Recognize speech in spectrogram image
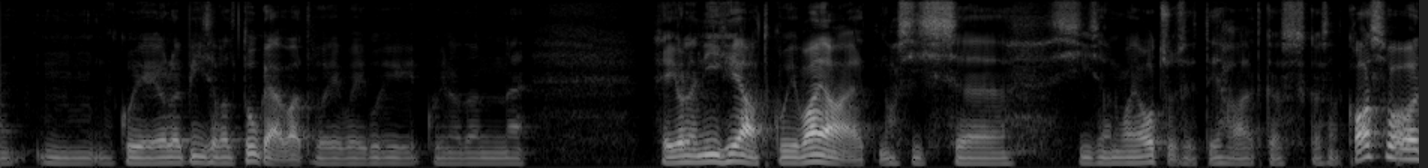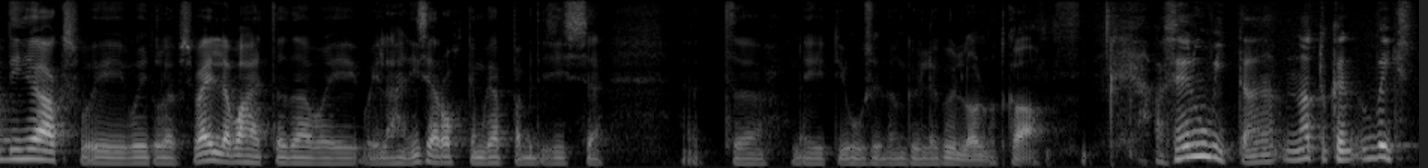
mm, kui ei ole piisavalt tugevad või, või kui, kui nad on, ei ole nii head kui vaja, et noh, siis, siis on vaja otsuseid teha, et kas, kas nad kasvavad nii heaks või, või tuleb siis välja vahetada või, või lähen ise rohkem käppapidi sisse. et neid juhuseid on küll ja küll olnud ka. aga see on huvitav, natuke võiks,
